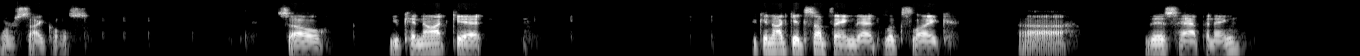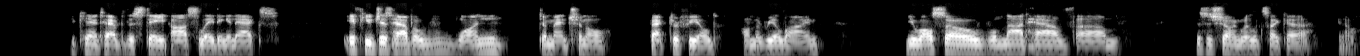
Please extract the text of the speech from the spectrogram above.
or cycles. So you cannot get you cannot get something that looks like uh, this happening. You can't have the state oscillating in X if you just have a one dimensional vector field on the real line. You also will not have, um, this is showing what looks like a, you know,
